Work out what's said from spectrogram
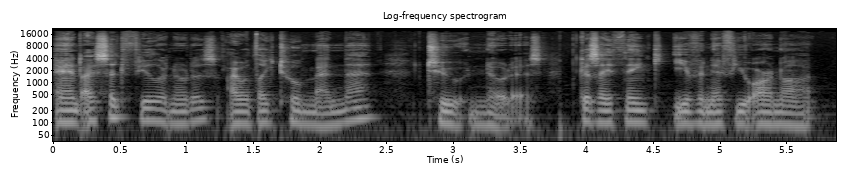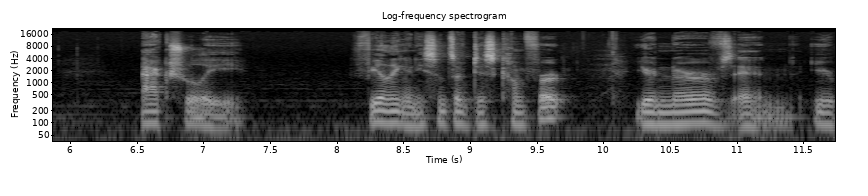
And I said feel or notice, I would like to amend that to notice because I think even if you are not actually feeling any sense of discomfort, your nerves and your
